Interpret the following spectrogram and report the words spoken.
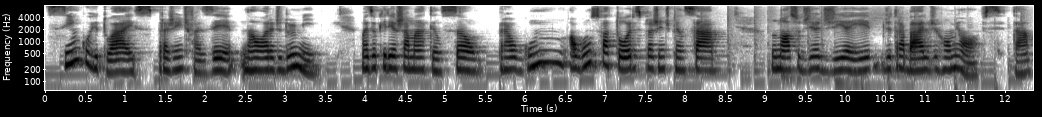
cinco rituais para a gente fazer na hora de dormir, mas eu queria chamar a atenção para algum, alguns fatores para a gente pensar no nosso dia a dia aí de trabalho de home office, tá?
